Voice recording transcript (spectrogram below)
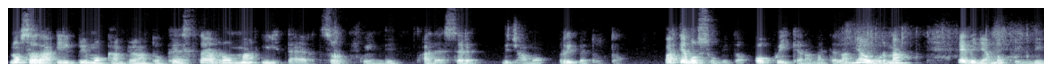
non sarà il primo campionato che estrarrò, ma il terzo, quindi, ad essere, diciamo, ripetuto. Partiamo subito. Ho qui chiaramente la mia urna e vediamo quindi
